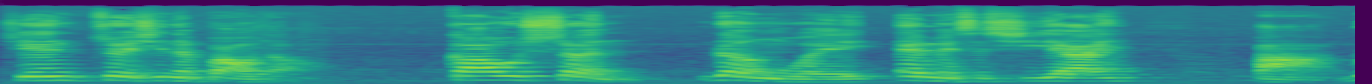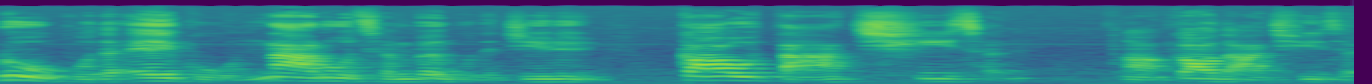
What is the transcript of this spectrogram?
今天最新的报道，高盛认为 MSCI 把入股的 A 股纳入成分股的几率。高达七成啊，高达七成，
